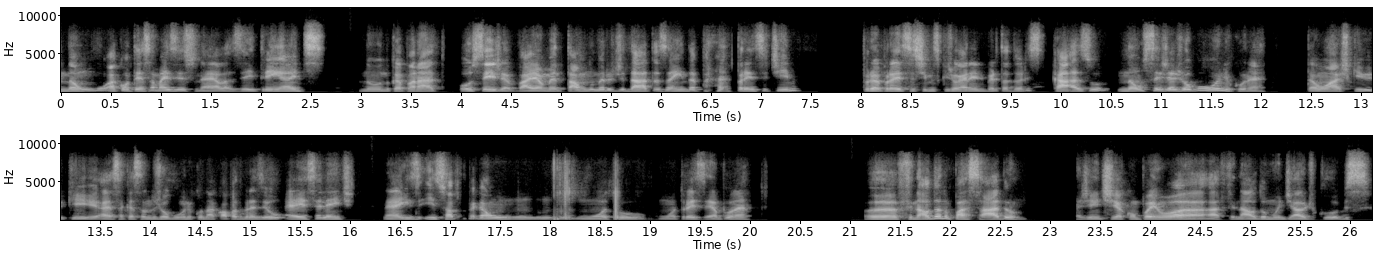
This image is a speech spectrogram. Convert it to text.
não aconteça mais isso, né? Elas entrem antes no, no campeonato. Ou seja, vai aumentar o número de datas ainda para esse time para esses times que jogarem Libertadores, caso não seja jogo único, né? Então acho que, que essa questão do jogo único na Copa do Brasil é excelente, né? E, e só para pegar um, um, um, outro um outro exemplo, né? Uh, final do ano passado a gente acompanhou a, a final do Mundial de Clubes,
